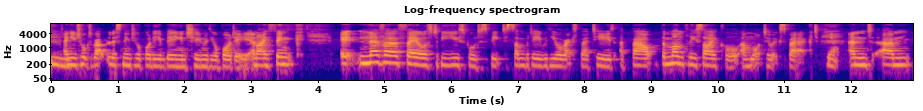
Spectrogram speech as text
mm. and you talked about listening to your body and being in tune with your body. And i think it never fails to be useful to speak to somebody with your expertise about the monthly cycle and what to expect. Yeah. And um,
